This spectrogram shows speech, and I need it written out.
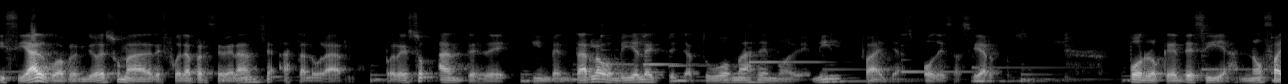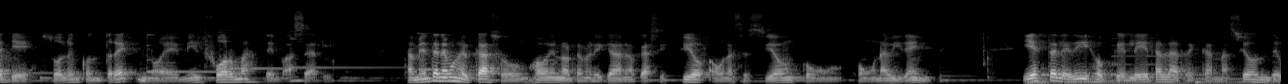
Y si algo aprendió de su madre fue la perseverancia hasta lograrlo. Por eso, antes de inventar la bombilla eléctrica, tuvo más de 9.000 fallas o desaciertos por lo que decía, no fallé, solo encontré 9.000 formas de no hacerlo. También tenemos el caso de un joven norteamericano que asistió a una sesión con, con una vidente y ésta le dijo que él era la reencarnación de,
